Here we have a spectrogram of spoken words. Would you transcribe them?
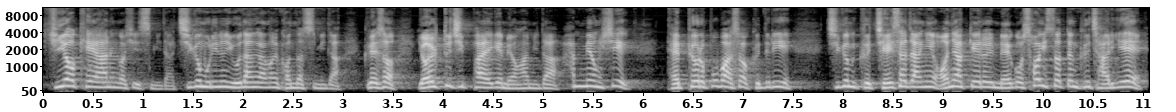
기억해야 하는 것이 있습니다. 지금 우리는 요단강을 건넜습니다. 그래서 열두 지파에게 명합니다. 한 명씩 대표로 뽑아서 그들이 지금 그 제사장이 언약궤를 메고 서 있었던 그 자리에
